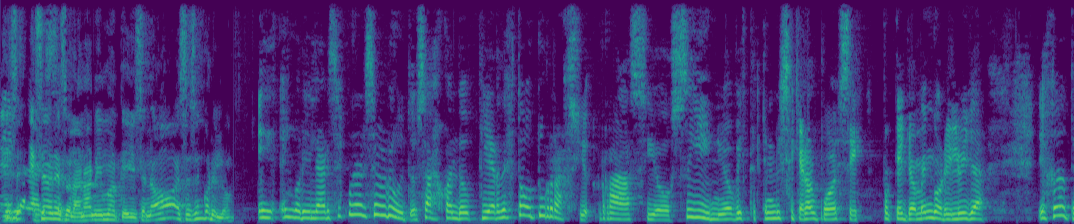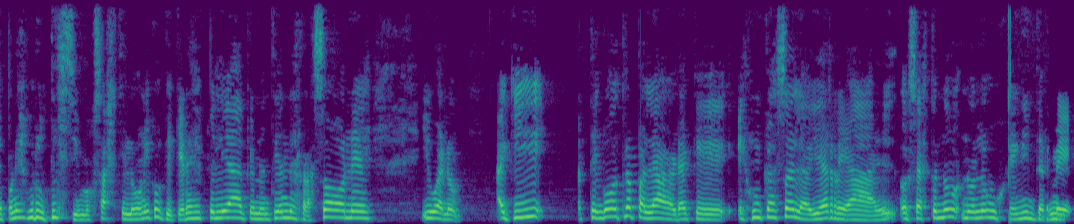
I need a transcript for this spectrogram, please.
Ese, venezolano anónimo que dice, no, ese es engorilón. Engorilarse es ponerse bruto, ¿sabes? Cuando pierdes todo tu racio, raciocinio, viste, que ni siquiera lo puedo decir, porque yo me engorilo y ya y es cuando te pones brutísimo, ¿sabes? Que lo único que quieres es pelear, que no entiendes razones. Y bueno, aquí tengo otra palabra que es un caso de la vida real. O sea, esto no, no lo busqué en internet.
